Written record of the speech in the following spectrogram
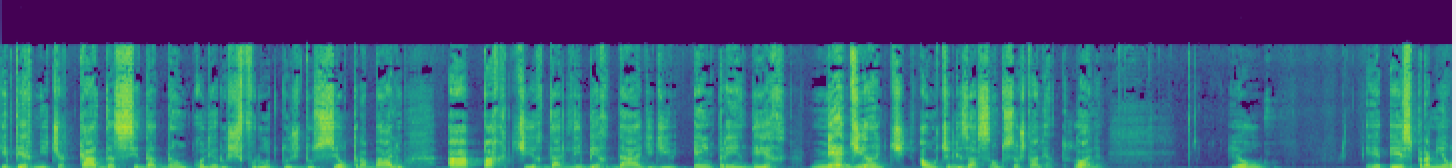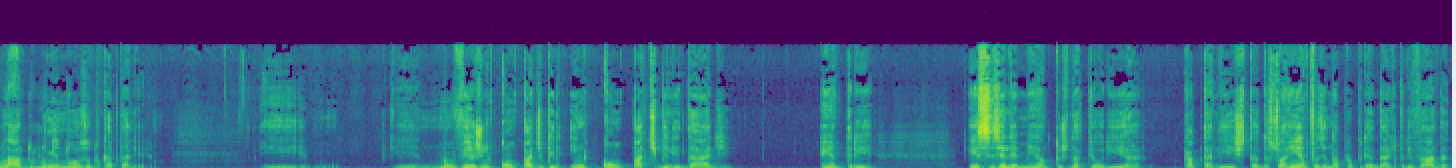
e permite a cada cidadão colher os frutos do seu trabalho a partir da liberdade de empreender mediante a utilização dos seus talentos. Olha, eu esse para mim é o lado luminoso do capitalismo. E e não vejo incompatibilidade entre esses elementos da teoria capitalista, da sua ênfase na propriedade privada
